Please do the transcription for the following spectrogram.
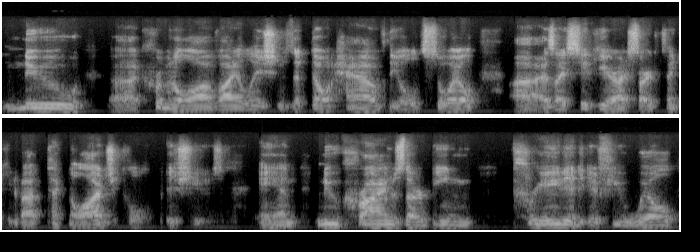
new uh, criminal law violations that don't have the old soil. Uh, as I sit here, I start thinking about technological issues and new crimes that are being created, if you will,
